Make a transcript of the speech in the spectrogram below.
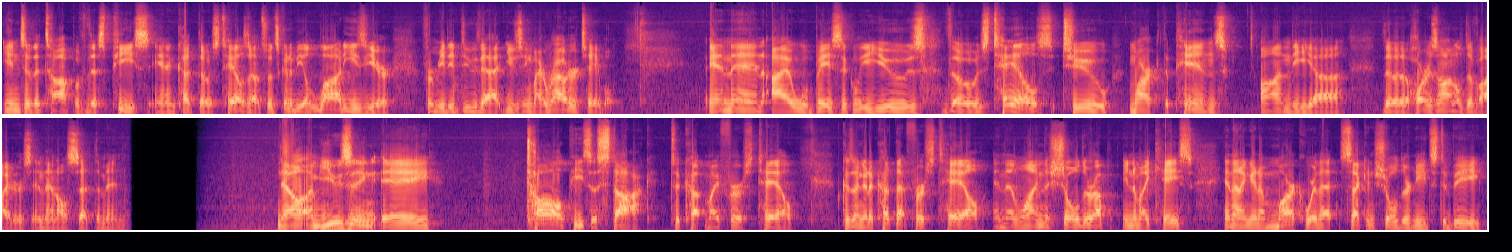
into the top of this piece and cut those tails out. So it's going to be a lot easier for me to do that using my router table. And then I will basically use those tails to mark the pins on the, uh, the horizontal dividers and then I'll set them in. Now I'm using a tall piece of stock to cut my first tail because I'm going to cut that first tail and then line the shoulder up into my case and then I'm going to mark where that second shoulder needs to be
